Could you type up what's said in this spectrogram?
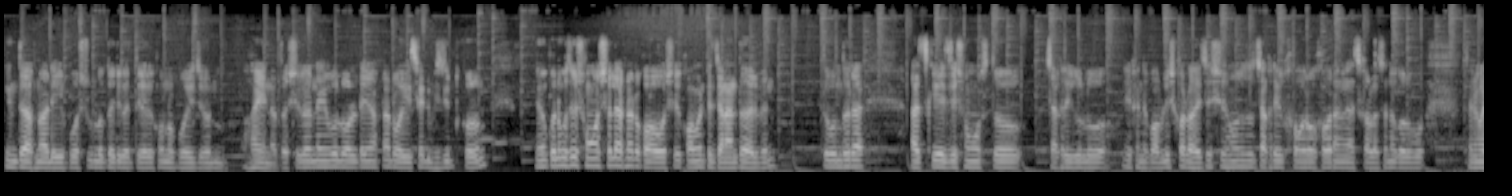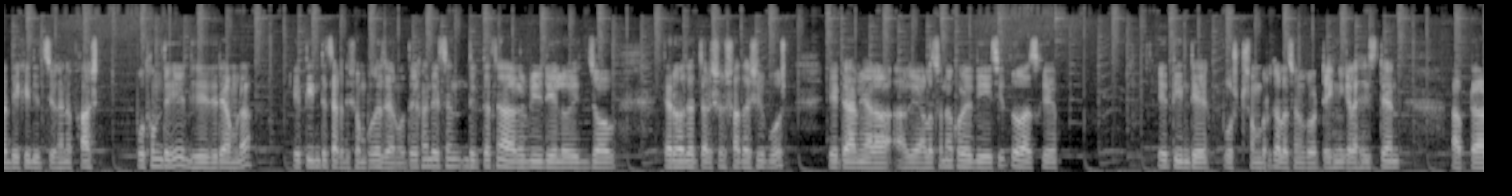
কিন্তু আপনার এই পোস্টগুলো তৈরি করতে গেলে কোনো প্রয়োজন হয় না। তো সেখানে আমি বলব অল টাইম আপনার ওয়েবসাইট ভিজিট করুন। এবং কোনো কিছু সমস্যা হলে আপনারা অবশ্যই কমেন্টে জানাতে পারবেন। তো বন্ধুরা আজকে যে সমস্ত চাকরিগুলো এখানে পাবলিশ করা হয়েছে, সে সমস্ত চাকরির খবর খবর আমি আজকে আলোচনা করব। তো আমরা দেখিয়ে দিচ্ছি এখানে ফার্স্ট প্রথম থেকেই ধীরে ধীরে আমরা এই তিনটে চাকরি সম্পর্কে জানব। তো এখানে দেখছেন দেখতে পাচ্ছেন আরবি রেলওয়ে জব তেরো হাজার চারশো সাতাশি পোস্ট, এটা আমি আগে আলোচনা করে দিয়েছি। তো আজকে এই তিনটে পোস্ট সম্পর্কে আলোচনা করব। Technical assistant after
